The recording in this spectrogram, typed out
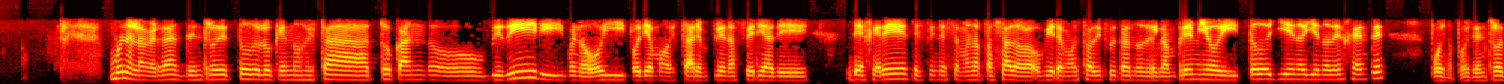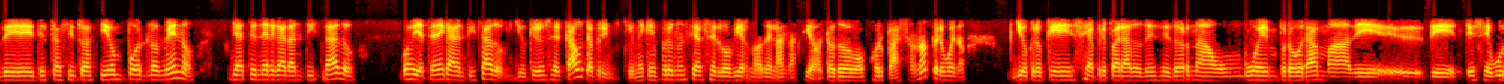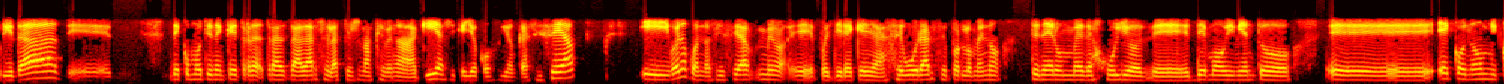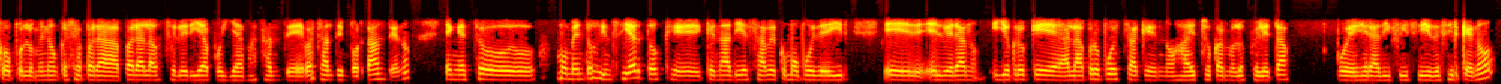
Bueno, la verdad, dentro de todo lo que nos está tocando vivir y bueno, hoy podríamos estar en plena feria de, de Jerez, el fin de semana pasado hubiéramos estado disfrutando del Gran Premio y todo lleno, lleno de gente, bueno, pues dentro de, de esta situación, por lo menos ya tener garantizado, bueno, ya tener garantizado, yo quiero ser cauta, pero tiene que pronunciarse el gobierno de la nación, todo por paso, ¿no? Pero bueno, yo creo que se ha preparado desde Dorna un buen programa de, de, seguridad, de, de, cómo tienen que tra trasladarse las personas que vengan aquí, así que yo confío en que así sea. Y bueno, cuando así sea, me, eh, pues diré que asegurarse por lo menos tener un mes de julio de, de movimiento eh, económico, por lo menos aunque sea para, para la hostelería, pues ya es bastante, bastante importante, ¿no? En estos momentos inciertos que, que nadie sabe cómo puede ir eh, el verano. Y yo creo que a la propuesta que nos ha hecho Carlos Peleta, pues era difícil decir que no.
